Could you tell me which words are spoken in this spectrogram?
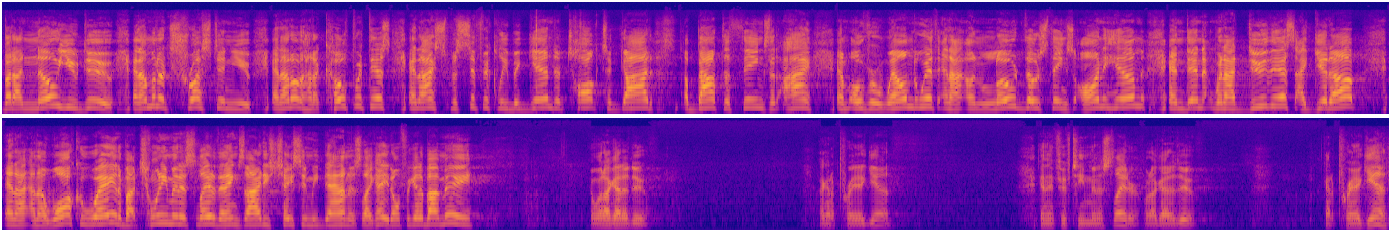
but I know you do. And I'm gonna trust in you. And I don't know how to cope with this. And I specifically begin to talk to God about the things that I am overwhelmed with, and I unload those things on Him. And then when I do this, I get up and I, and I walk away. And about 20 minutes later, that anxiety's chasing me down. It's like, hey, don't forget about me. And what I gotta do? I got to pray again. And then 15 minutes later, what I got to do? I got to pray again.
